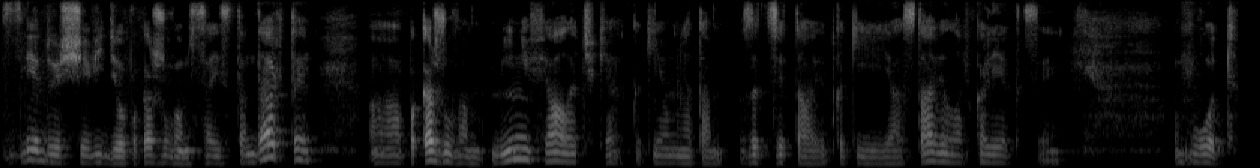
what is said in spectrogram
Следующее видео покажу вам свои стандарты, а, покажу вам мини-фиалочки, какие у меня там зацветают, какие я оставила в коллекции. Вот.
